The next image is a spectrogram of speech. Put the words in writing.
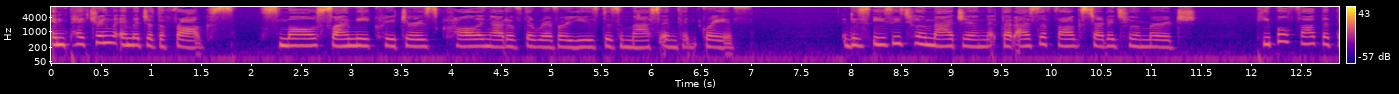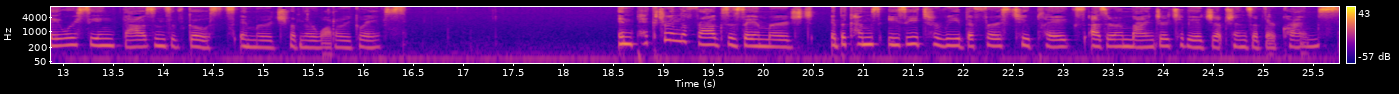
In picturing the image of the frogs, small, slimy creatures crawling out of the river used as a mass infant grave, it is easy to imagine that as the frogs started to emerge, people thought that they were seeing thousands of ghosts emerge from their watery graves. In picturing the frogs as they emerged, it becomes easy to read the first two plagues as a reminder to the Egyptians of their crimes.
